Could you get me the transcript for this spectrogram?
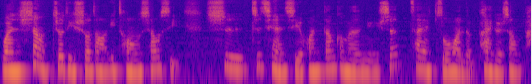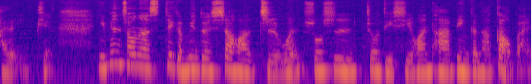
晚上，Jody 收到一通消息，是之前喜欢 Dunkerman 的女生在昨晚的派对上拍的影片。影片中呢，Stig 面对校花的质问，说是 Jody 喜欢他，并跟他告白。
